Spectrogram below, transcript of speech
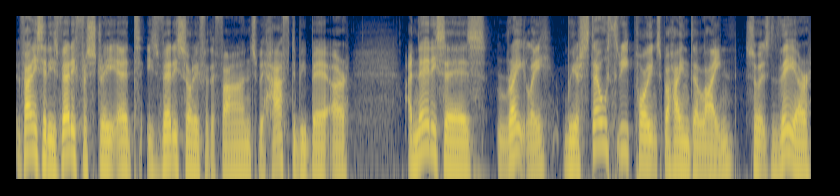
Vanni said he's very frustrated. He's very sorry for the fans. We have to be better. And then he says, rightly, we are still three points behind the line, so it's there.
